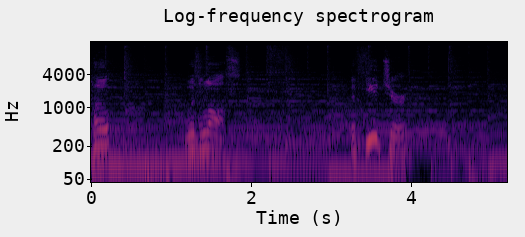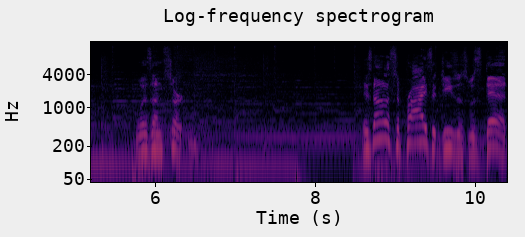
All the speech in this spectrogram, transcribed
Hope was lost. The future was uncertain. It's not a surprise that Jesus was dead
